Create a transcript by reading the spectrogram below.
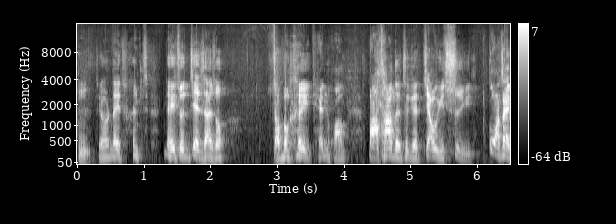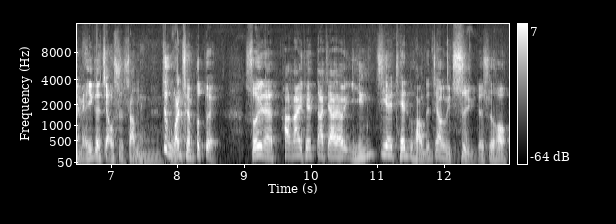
嗯，结果内村内村健山说，怎么可以天皇把他的这个教育赐予挂在每一个教室上面？这个完全不对。所以呢，他那一天大家要迎接天皇的教育赐予的时候，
